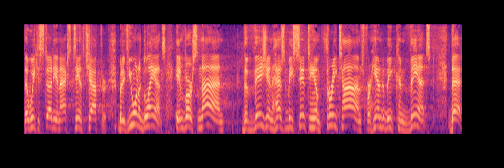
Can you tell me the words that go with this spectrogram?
that we could study in Acts 10th chapter, but if you want to glance in verse 9, the vision has to be sent to him three times for him to be convinced that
